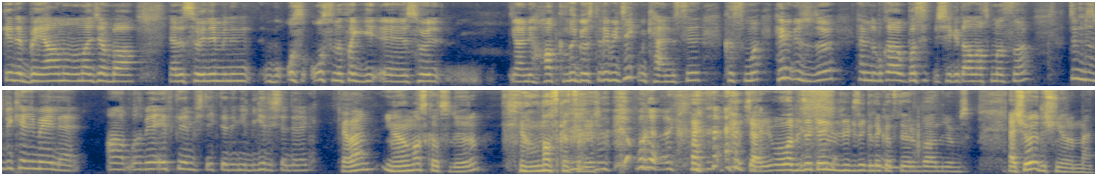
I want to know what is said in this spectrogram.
gene beyanının acaba ya söyleminin bu, o, o sınıfa e, söyle, yani haklı gösterebilecek mi kendisi kısmı hem üzdü hem de bu kadar basit bir şekilde anlatması dümdüz bir kelimeyle anlatması beni etkilemişti ilk dediğim gibi girişte direkt. Ya ben inanılmaz katılıyorum. İnanılmaz katılıyorum. bu kadar. yani olabilecek en büyük şekilde katılıyorum falan diyormuşum. Ya şöyle düşünüyorum ben.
